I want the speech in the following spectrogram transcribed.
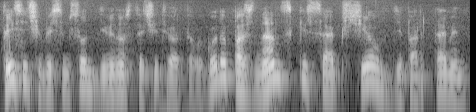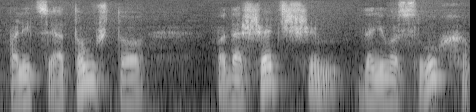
1894 года Познанский сообщил в департамент полиции о том, что подошедшим до него слухом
